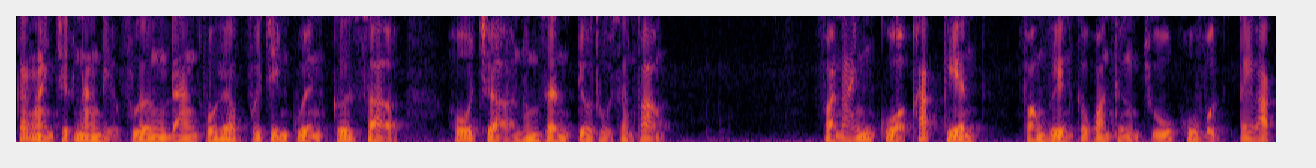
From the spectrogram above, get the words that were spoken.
các ngành chức năng địa phương đang phối hợp với chính quyền cơ sở hỗ trợ nông dân tiêu thụ sản phẩm. Phản ánh của Khắc Kiên, phóng viên cơ quan thường trú khu vực Tây Bắc.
